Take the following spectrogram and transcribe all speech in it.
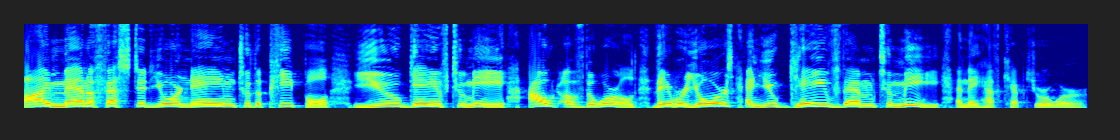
I manifested your name to the people you gave to me out of the world. They were yours, and you gave them to me, and they have kept your word.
